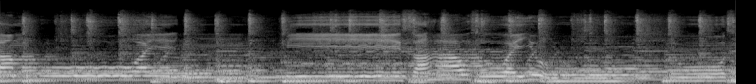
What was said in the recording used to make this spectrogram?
ลำห้วย มีสาวสวยอยู่ดูส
